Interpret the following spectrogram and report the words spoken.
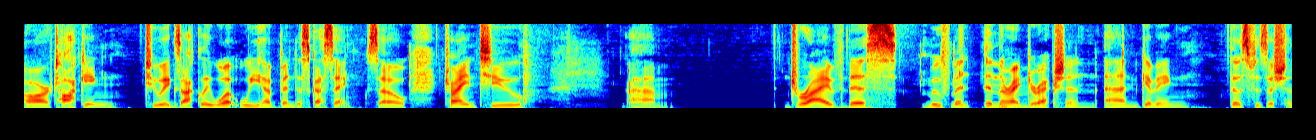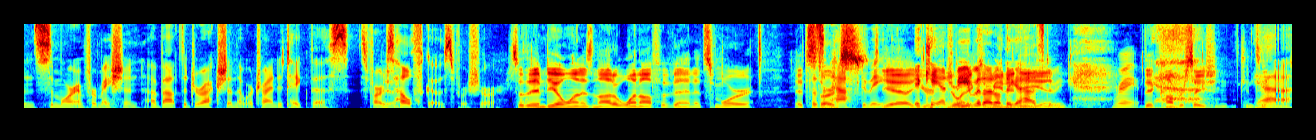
are talking to exactly what we have been discussing. So, trying to um, drive this movement in the right direction and giving those physicians some more information about the direction that we're trying to take this as far as health goes, for sure. So the MDL1 is not a one-off event. It's more. It Doesn't starts. have to be. Yeah, It can be, but I don't think it has to be. Right. The conversation continues. Yeah.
